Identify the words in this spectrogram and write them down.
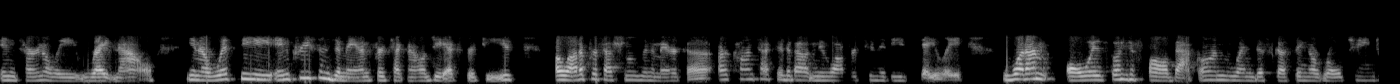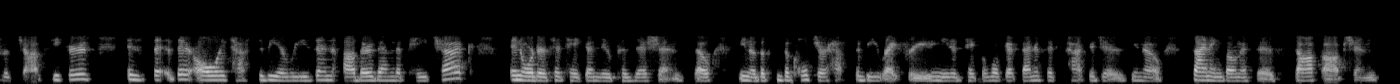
internally right now. You know, with the increase in demand for technology expertise, a lot of professionals in America are contacted about new opportunities daily. What I'm always going to fall back on when discussing a role change with job seekers is that there always has to be a reason other than the paycheck in order to take a new position. So, you know, the, the culture has to be right for you. You need to take a look at benefits packages, you know, signing bonuses, stock options.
